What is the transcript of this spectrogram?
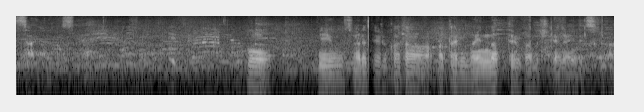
最高ですね。もう利用されている方は当たり前になってるかもしれないですが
